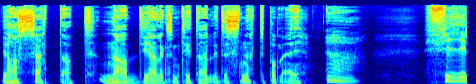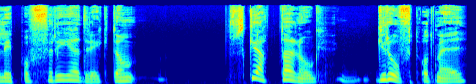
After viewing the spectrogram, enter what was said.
Jag har sett att Nadja liksom tittar lite snett på mig. Ja. Filip och Fredrik, de skrattar nog grovt åt mig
